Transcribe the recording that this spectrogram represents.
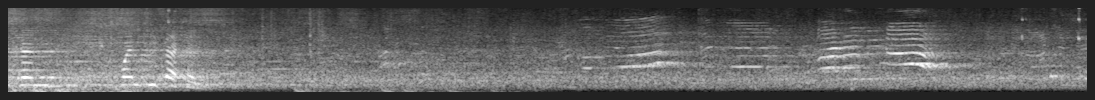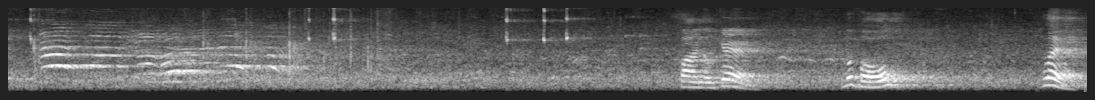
Seconds. Twenty seconds. Final game. Love all. Play.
